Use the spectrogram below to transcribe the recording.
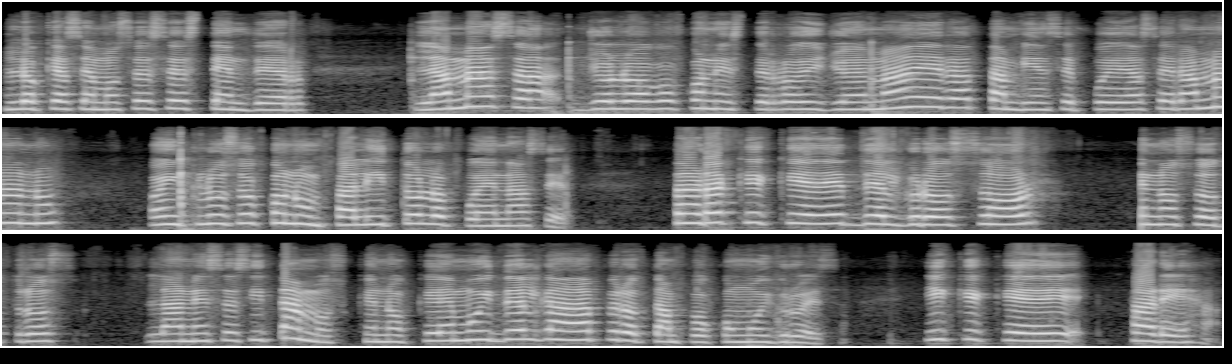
Lo que hacemos es extender la masa. Yo lo hago con este rodillo de madera. También se puede hacer a mano o incluso con un palito lo pueden hacer para que quede del grosor que nosotros la necesitamos, que no quede muy delgada pero tampoco muy gruesa y que quede pareja.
